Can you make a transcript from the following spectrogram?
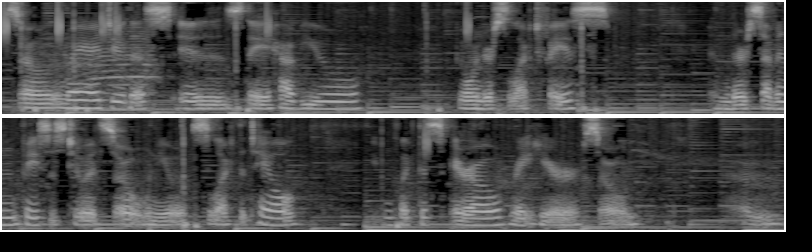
So the way I do this is they have you go under select face and there's seven faces to it so when you select the tail click this arrow right here so um,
